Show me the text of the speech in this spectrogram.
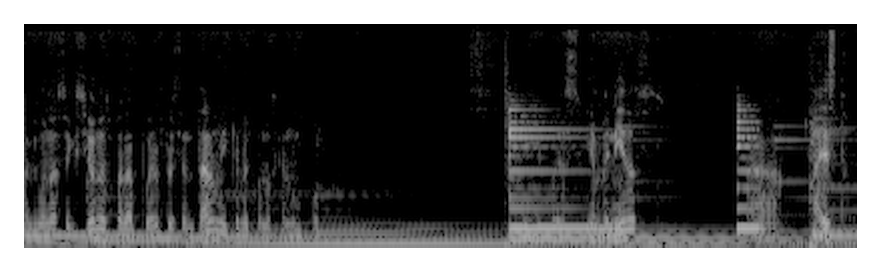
algunas secciones para poder presentarme y que me conozcan un poco. Y pues bienvenidos a esto.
